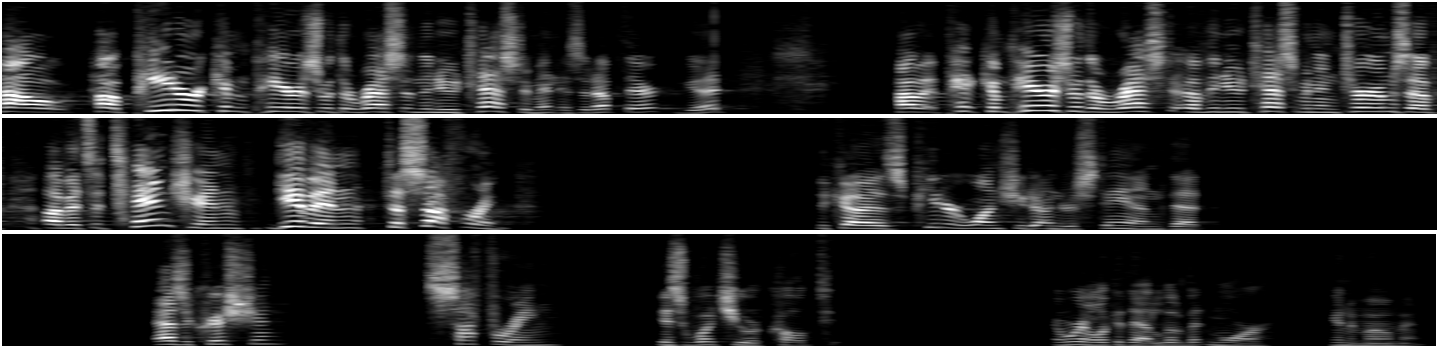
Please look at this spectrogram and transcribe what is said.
how, how Peter compares with the rest of the New Testament. Is it up there? Good. How it p- compares with the rest of the New Testament in terms of, of its attention given to suffering. Because Peter wants you to understand that as a Christian, suffering is what you are called to. And we're going to look at that a little bit more in a moment.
